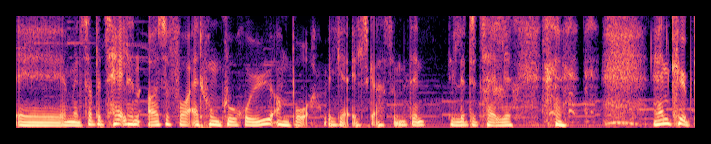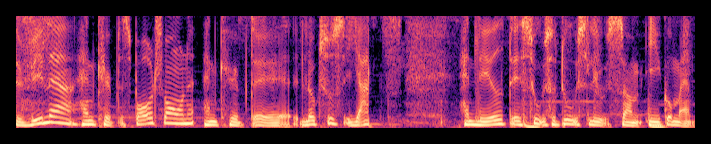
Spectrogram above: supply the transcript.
Øh, men så betalte han også for, at hun kunne ryge ombord, hvilket jeg elsker som den lille detalje. han købte villaer, han købte sportsvogne, han købte øh, luksus yachts. Han levede det sus og dus liv som egomand,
